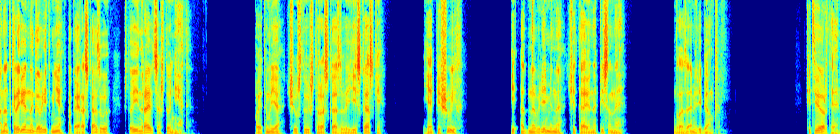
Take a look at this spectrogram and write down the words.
Она откровенно говорит мне, пока я рассказываю, что ей нравится, а что нет. Поэтому я чувствую, что, рассказывая ей сказки, я пишу их и одновременно читаю написанное глазами ребенка. Четвертое.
